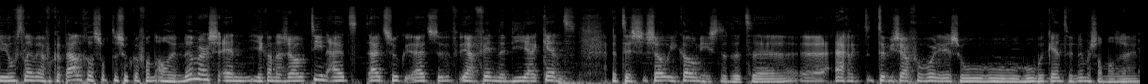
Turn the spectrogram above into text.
je hoeft alleen maar even een catalogus op te zoeken van al hun nummers en je kan er zo tien uit, uitzoeken, uit, ja, vinden die jij kent. Het is zo iconisch dat het eigenlijk te- te bizar voor woorden is hoe, hoe, hoe bekend hun nummers allemaal zijn.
